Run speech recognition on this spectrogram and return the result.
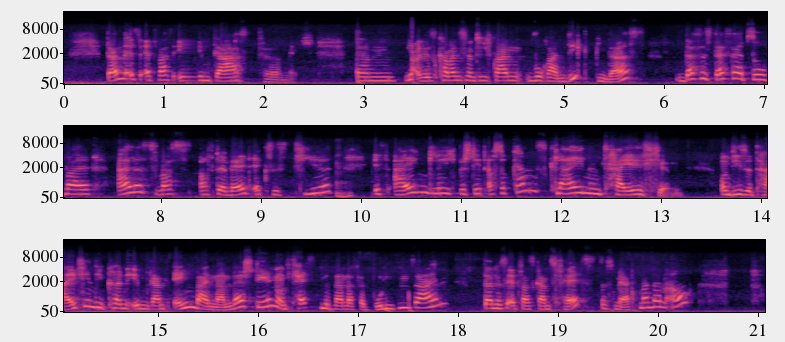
Dann ist etwas eben gasförmig. Ähm, ja, und jetzt kann man sich natürlich fragen, woran liegt denn das? das ist deshalb so, weil alles, was auf der Welt existiert, mhm. ist eigentlich, besteht aus so ganz kleinen Teilchen. Und diese Teilchen, die können eben ganz eng beieinander stehen und fest miteinander verbunden sein. Dann ist etwas ganz fest, das merkt man dann auch.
